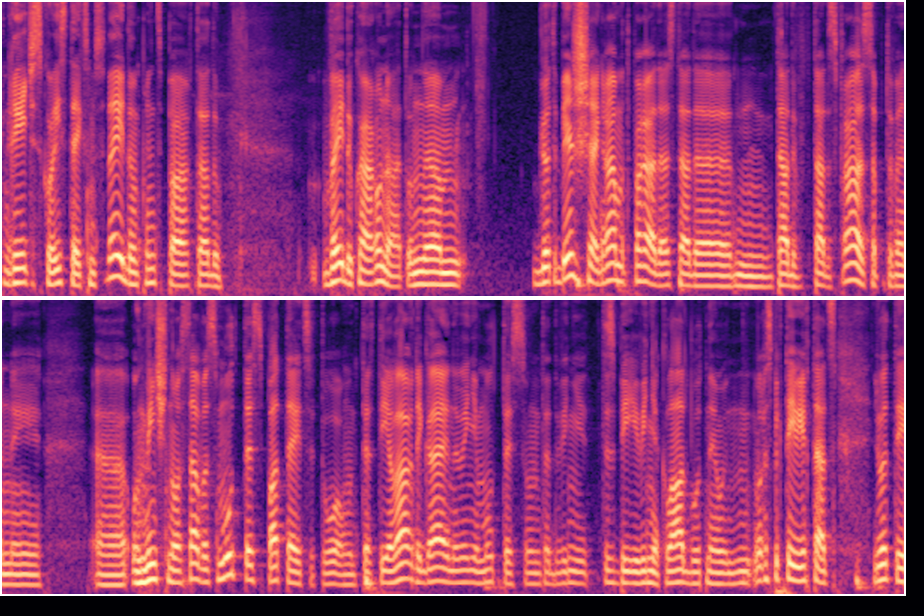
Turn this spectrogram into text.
grieķisko izteiksmes veidu un principā ar tādu veidu, kā runāt. Un, um, ļoti bieži šajā grāmatā parādās tāda, tāda, tādas frāzes aptuveni uh, Uh, un viņš no savas mutes pateica to, un tad tie vārdi gāja no viņa mutes, un viņi, tas bija viņa klātbūtne. Un, nu, respektīvi, ir tāds ļoti,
